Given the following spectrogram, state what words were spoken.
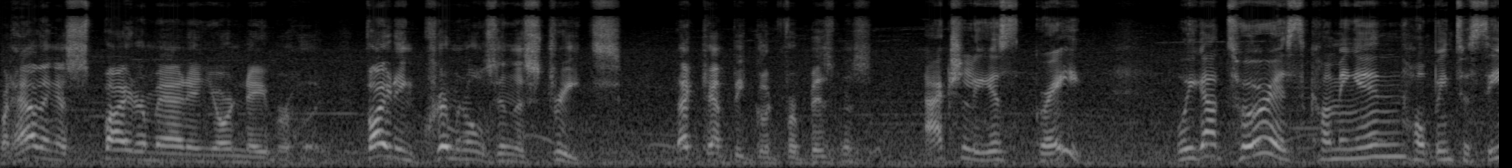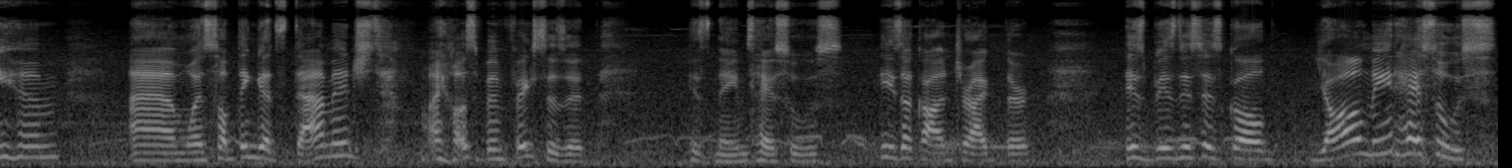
but having a Spider-Man in your neighborhood, fighting criminals in the streets, that can't be good for business. Actually, it's great. We got tourists coming in, hoping to see him. And when something gets damaged, my husband fixes it. His name's Jesus. He's a contractor. His business is called Y'all Need Jesus.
